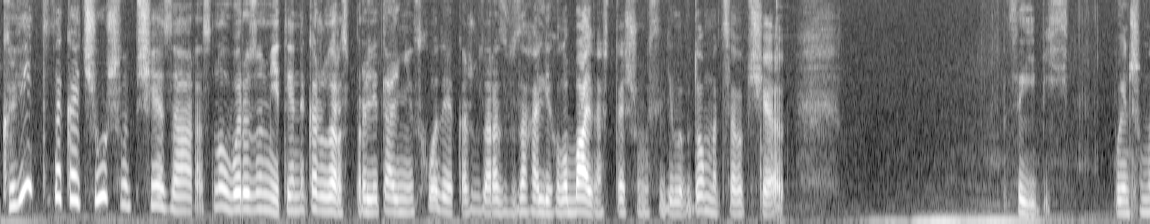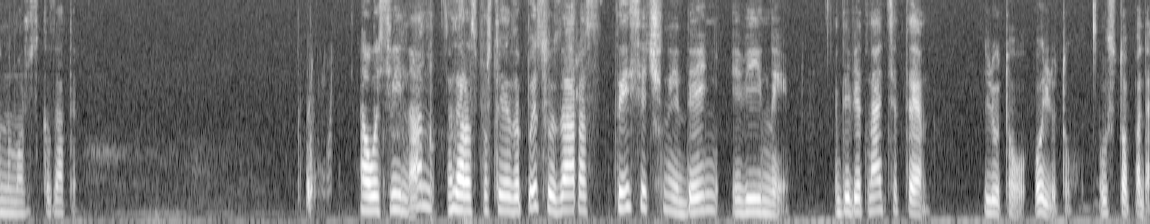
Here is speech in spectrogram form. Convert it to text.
Ковід така чуш взагалі зараз. Ну, ви розумієте, я не кажу зараз про літальні сходи, я кажу зараз взагалі глобально, те, що ми сиділи вдома, це взагалі заєбісь. По-іншому не можу сказати. А ось війна. Зараз просто я записую зараз тисячний день війни, 19 лютого, ой, лютого, листопада.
